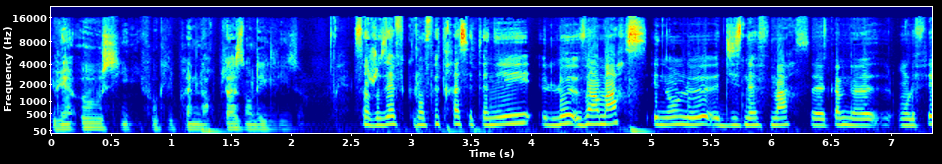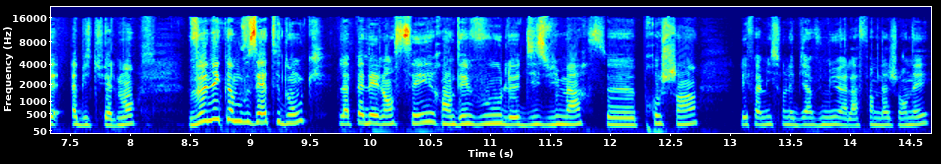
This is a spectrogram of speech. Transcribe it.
Eh bien, eux aussi, il faut qu'ils prennent leur place dans l'Église. Saint-Joseph que l'on fêtera cette année le 20 mars et non le 19 mars comme on le fait habituellement. Venez comme vous êtes donc, l'appel est lancé, rendez-vous le 18 mars prochain. Les familles sont les bienvenues à la fin de la journée.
